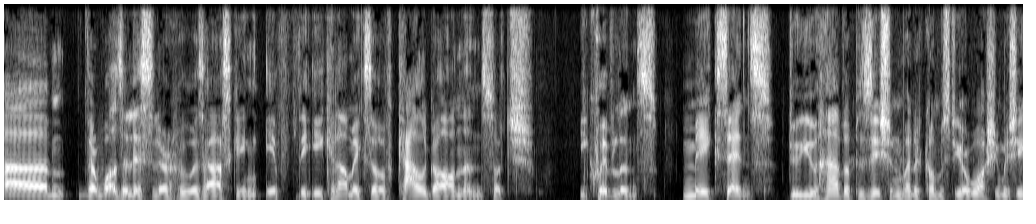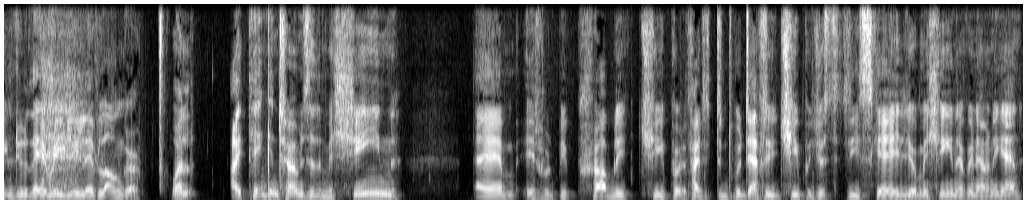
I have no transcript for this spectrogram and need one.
Um, there was a listener who was asking if the economics of Calgon and such equivalents make sense. Do you have a position when it comes to your washing machine? Do they really live longer? Well, I think in terms of the machine, um, it would be probably cheaper. In fact, it would definitely be cheaper just to descale your machine every now and again.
